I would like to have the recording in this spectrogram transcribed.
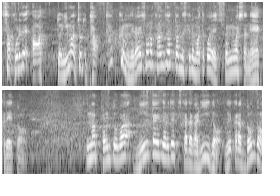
い。さあ、これで、あっと、今ちょっとタタックルも狙いそうな感じだったんですけど、またこれ、引き込みましたね、クレイトン。今、ポイントは2対0で塚田がリード、上からどんどん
